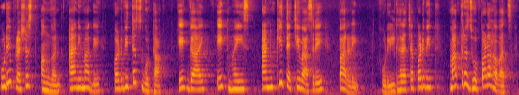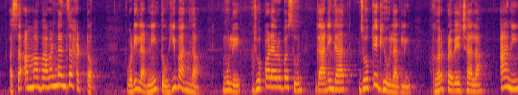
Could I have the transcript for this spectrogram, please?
पुढे प्रशस्त अंगण आणि मागे पडवीतच गोठा एक गाय एक म्हैस आणखी त्याची वासरे पारडे. पुढील घराच्या पडवीत मात्र झोपाळा हवाच असा आम्हा भावंडांचा हट्ट. वडिलांनी तोही बांधला. मुले झोपाळ्यावर बसून गाणे गात झोके घेऊ लागली. घर प्रवेश झाला आणि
